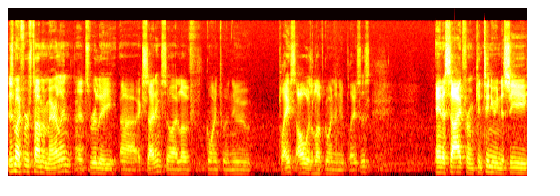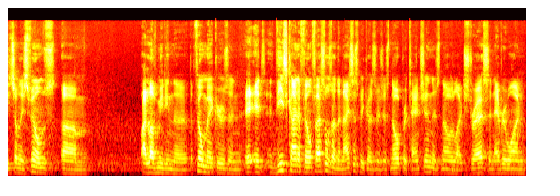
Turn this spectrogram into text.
This is my first time in Maryland. It's really uh, exciting. So I love going to a new place. Always love going to new places. And aside from continuing to see some of these films, um, I love meeting the, the filmmakers and it, it, these kind of film festivals are the nicest because there's just no pretension, there's no like stress, and everyone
